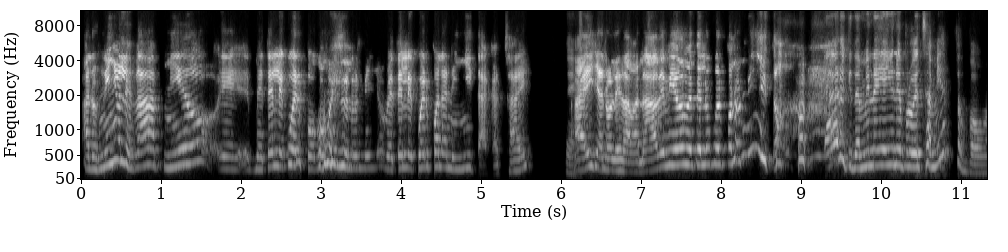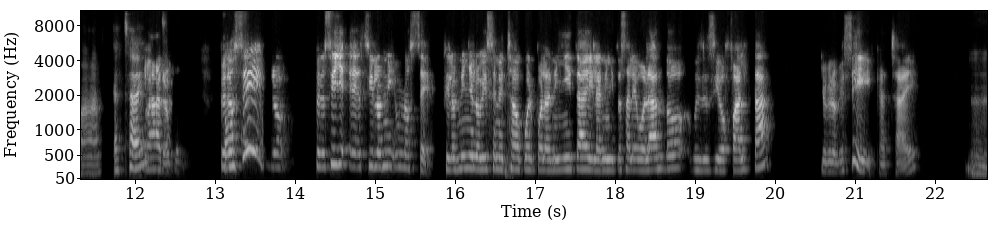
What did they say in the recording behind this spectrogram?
A los niños les da miedo eh, meterle cuerpo, como dicen los niños, meterle cuerpo a la niñita, ¿cachai? Sí. A ella no le daba nada de miedo meterle cuerpo a los niñitos. Claro, que también ahí hay un aprovechamiento, ¿cachai? Claro, pero sí, pero, pero sí, eh, si los niños, no sé, si los niños le hubiesen echado cuerpo a la niñita y la niñita sale volando, hubiese sido falta, yo creo que sí, ¿cachai? Mm,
